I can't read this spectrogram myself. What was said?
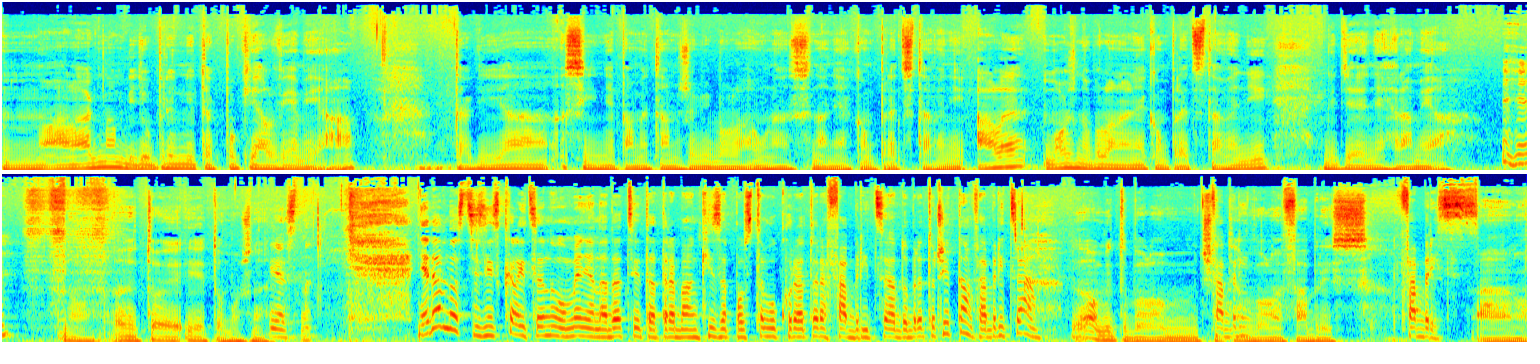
No ale ak mám byť úprimný, tak pokiaľ viem ja, tak ja si nepamätám, že by bola u nás na nejakom predstavení. Ale možno bola na nejakom predstavení, kde nehrám ja. Uh-huh. No, e, to je, je to možné. Jasné. Nedávno ste získali cenu umenia nadácie Tatrabanky za postavu kurátora Fabrica. Dobre to čítam, Fabrica? No, my to bolo, čítam, Fabri... voláme Fabris. Fabris. Áno.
